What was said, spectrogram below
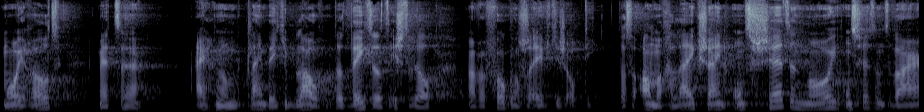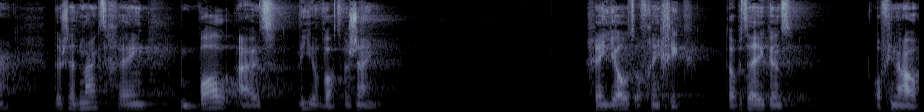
Mooi rood met uh, eigenlijk nog een klein beetje blauw. Dat weten, dat is er wel. Maar we focussen ons eventjes op die, dat we allemaal gelijk zijn. Ontzettend mooi, ontzettend waar. Dus het maakt geen bal uit wie of wat we zijn. Geen Jood of geen Griek. Dat betekent of je nou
